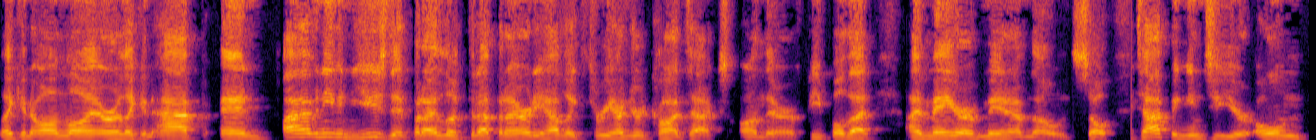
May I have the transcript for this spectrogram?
like an online or like an app, and I haven't even used it, but I looked it up and I already have like 300 contacts on there of people that I may or may not have known. So tapping into your own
